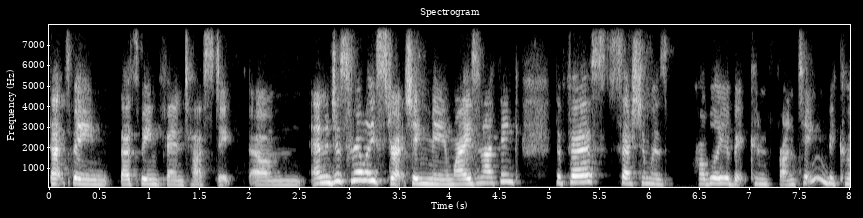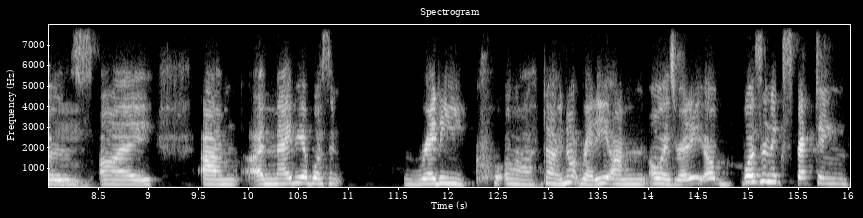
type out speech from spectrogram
that's been that's been fantastic, um, and just really stretching me in ways. And I think the first session was probably a bit confronting because mm. I, um, I maybe I wasn't ready. Oh, no, not ready. I'm always ready. I wasn't expecting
